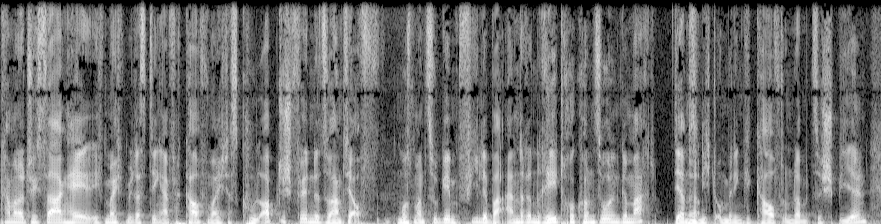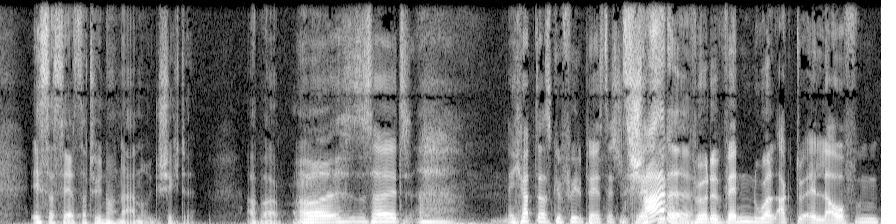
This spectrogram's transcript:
kann man natürlich sagen, hey, ich möchte mir das Ding einfach kaufen, weil ich das cool optisch finde. So haben es ja auch, muss man zugeben, viele bei anderen Retro-Konsolen gemacht. Die haben Ja. sie nicht unbedingt gekauft, um damit zu spielen. Ist das ja jetzt natürlich noch eine andere Geschichte. Aber Aber es ist halt, ich habe das Gefühl, PlayStation Schade. würde, wenn nur aktuell laufen,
